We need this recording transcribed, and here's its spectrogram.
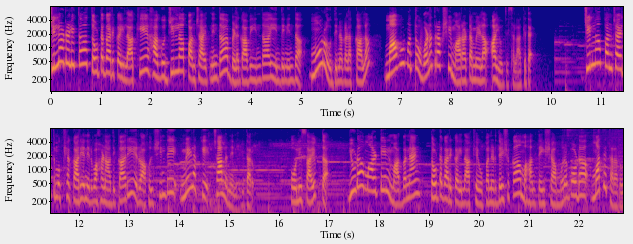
ಜಿಲ್ಲಾಡಳಿತ, ತೋಟಗಾರಿಕಾ ಇಲಾಖೆ ಹಾಗೂ ಜಿಲ್ಲಾ ಪಂಚಾಯತ್ನಿಂದ ಬೆಳಗಾವಿಯಿಂದ ಇಂದಿನಿಂದ ಮೂರು ದಿನಗಳ ಕಾಲ ಮಾವು ಮತ್ತು ಒಣದ್ರಾಕ್ಷಿ ಮಾರಾಟ ಮೇಳ ಆಯೋಜಿಸಲಾಗಿದೆ. ಜಿಲ್ಲಾ ಪಂಚಾಯತ್ ಮುಖ್ಯ ಕಾರ್ಯನಿರ್ವಹಣಾಧಿಕಾರಿ ರಾಹುಲ್ ಶಿಂದೆ ಮೇಳಕ್ಕೆ ಚಾಲನೆ ನೀಡಿದರು. ಪೊಲೀಸ್ ಆಯುಕ್ತ ಯುಡಾ ಮಾರ್ಟಿನ್ ಮಾರ್ಬನ್ಯಾಂಗ್ ತೋಟಗಾರಿಕಾ ಇಲಾಖೆ ಉಪನಿರ್ದೇಶಕ ಮಹಂತೇಶ ಮುರಗೌಡ ಮತ್ತಿತರರು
